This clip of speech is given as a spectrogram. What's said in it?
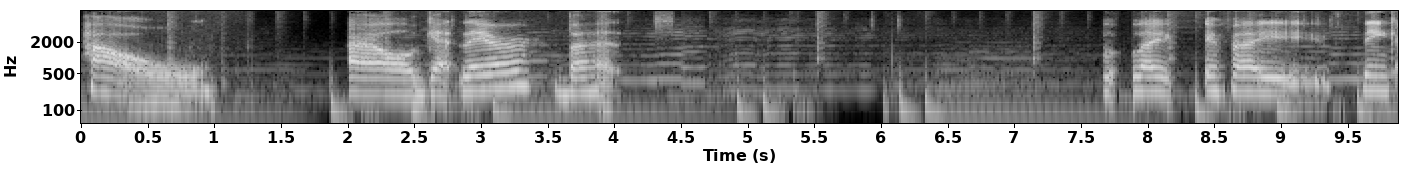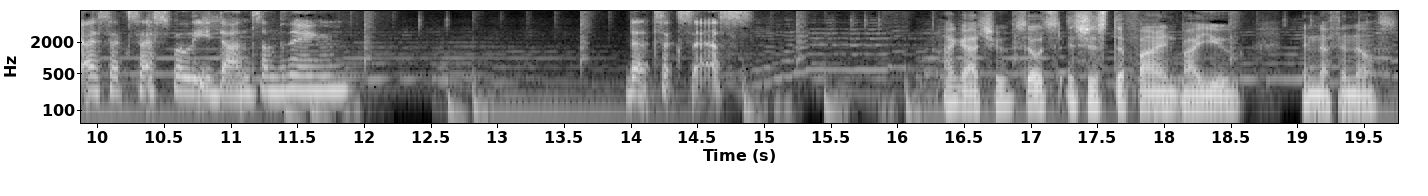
how I'll get there, but like if I think I successfully done something, that's success. I got you. So it's it's just defined by you and nothing else.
